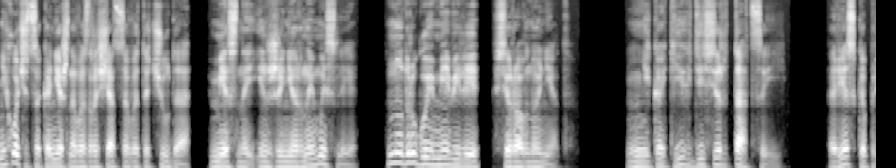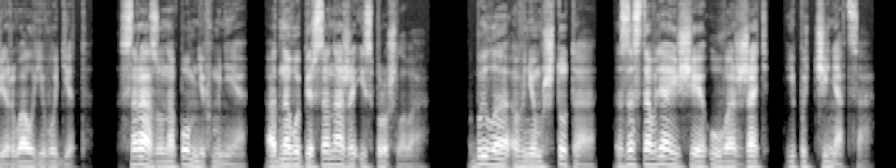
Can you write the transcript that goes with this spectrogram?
Не хочется, конечно, возвращаться в это чудо местной инженерной мысли, но другой мебели все равно нет. Никаких диссертаций, резко прервал его дед, сразу напомнив мне одного персонажа из прошлого. Было в нем что-то, заставляющее уважать и подчиняться.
